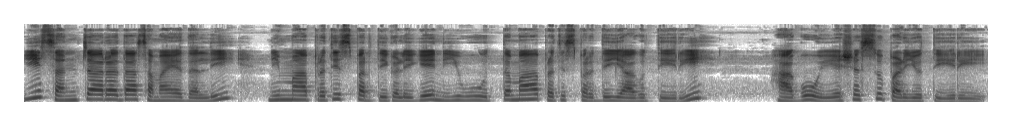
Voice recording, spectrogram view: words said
ಈ ಸಂಚಾರದ ಸಮಯದಲ್ಲಿ ನಿಮ್ಮ ಪ್ರತಿಸ್ಪರ್ಧಿಗಳಿಗೆ ನೀವು ಉತ್ತಮ ಪ್ರತಿಸ್ಪರ್ಧಿಯಾಗುತ್ತೀರಿ ಹಾಗೂ ಯಶಸ್ಸು ಪಡೆಯುತ್ತೀರಿ.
